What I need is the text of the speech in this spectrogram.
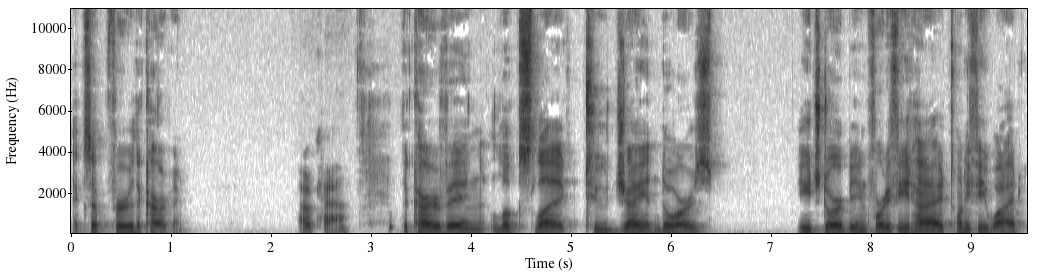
except for the carving. Okay. The carving looks like two giant doors, each door being 40 feet high, 20 feet wide.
